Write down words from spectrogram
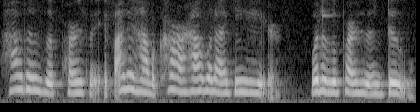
how does a person, if I didn't have a car, how would I get here? What does a person do?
